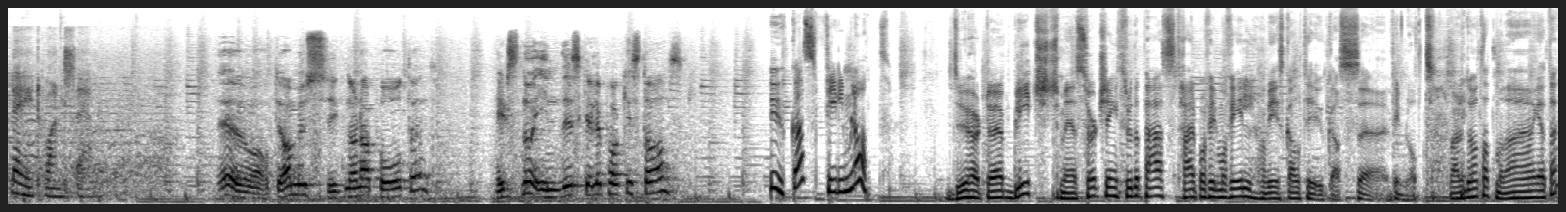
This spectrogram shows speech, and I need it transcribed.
Play it once, Sam. Det er jo alltid å ha musikk når den er påtent. Helst noe indisk eller pakistansk. Ukas filmlåt. Du hørte Bleached med 'Searching Through the Past' her på Filmofil, og vi skal til ukas eh, filmlåt. Hva er det du har tatt med deg, Gaute?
